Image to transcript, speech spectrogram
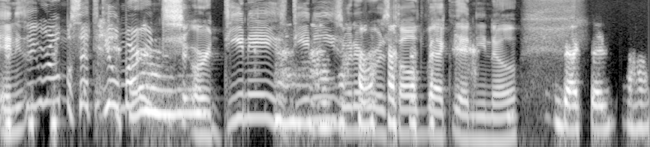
And he's like, "We're almost at the Gilmartins or DNA's, DNA's, whatever it was called back then." You know, back then uh,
